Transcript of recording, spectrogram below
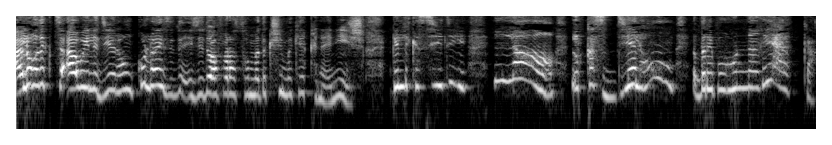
ألوغ ديك التأويل ديالهم كلها يزيدوها في راسهم هذاك الشيء ما كيقنعنيش. قال لك سيدي لا القصد ديالهم ضربوهن غير هكا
